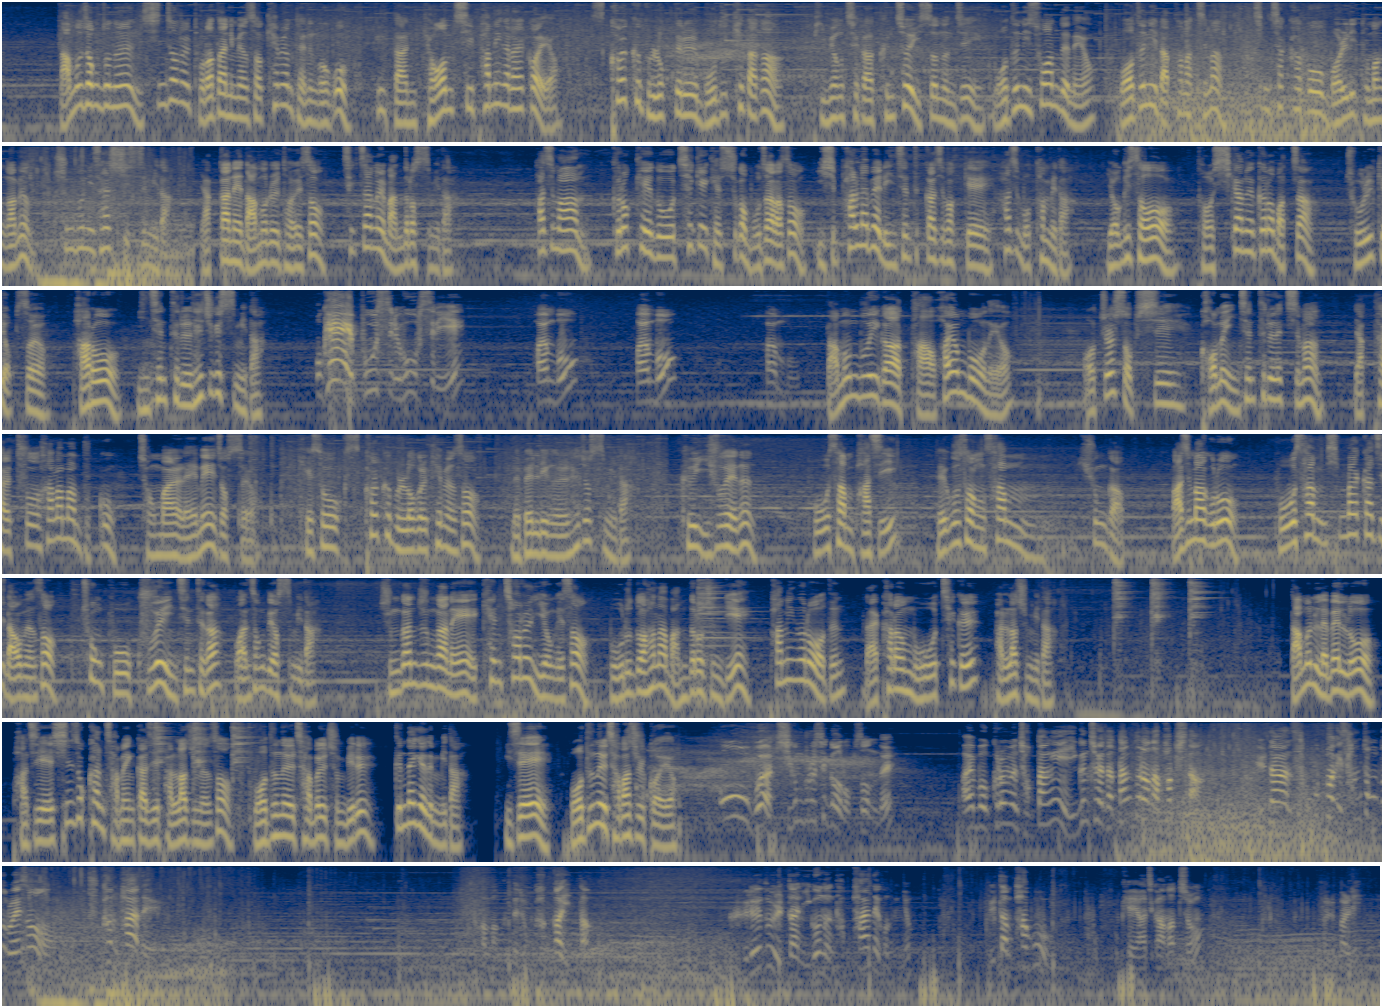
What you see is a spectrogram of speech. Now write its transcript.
나무 정도는 신전을 돌아다니면서 캐면 되는 거고 일단 경험치 파밍을 할 거예요. 스컬크 블록들을 모두 캐다가 비명체가 근처에 있었는지 워든이 소환되네요. 워든이 나타났지만 침착하고 멀리 도망가면 충분히 살 수 있습니다. 약간의 나무를 더해서 책장을 만들었습니다. 하지만 그렇게 해도 책의 개수가 모자라서 28레벨 인센트까지밖에 하지 못합니다. 여기서 더 시간을 끌어봤자 좋을 게 없어요. 바로 인센트를 해주겠습니다. 오케이 보호3 호흡3 화염보 화염보 화염보 남은 부위가 다 화염보호네요 어쩔 수 없이 검에 인챈트를 했지만 약탈 2 하나만 붙고 정말 애매해졌어요 계속 스컬크 블럭을 캐면서 레벨링을 해줬습니다 그 이후에는 보호3 바지 대구성 3 흉갑 마지막으로 보호 3 신발까지 나오면서 총 보호 9의 인챈트가 완성되었습니다. 중간중간에 캔처를 이용해서 모루도 하나 만들어준 뒤에 파밍으로 얻은 날카로운 5 책을 발라줍니다. 남은 레벨로 바지에 신속한 자맨까지 발라주면서 워든을 잡을 준비를 끝내게 됩니다. 이제 워든을 잡아줄 거예요. 오 뭐야 지금 부를 생각은 없었는데? 아니 뭐 그러면 적당히 이 근처에다 땅굴 하나 팝시다. 일단 3 곱하기 3 정도로 해서 북한 파야 돼. 잠깐만 근데 좀 가까이 있다? 그래도 일단 이거는 다 파야 되거든요? 일단 파고 오케이 아직 안 왔죠? 빨리 빨리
